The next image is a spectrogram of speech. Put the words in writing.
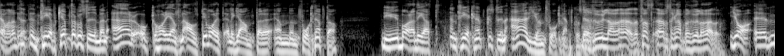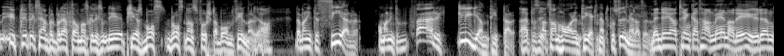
ser man inte. Den, treknäppta kostymen är och har egentligen alltid varit elegantare än den tvåknäppta. Det är ju bara det att en treknäppt kostym är ju en tvåknäppt kostym. Den rullar över. Först översta knappen rullar över. Ja, ett ypperligt exempel på detta om man ska liksom, det är Pierce Bros- Brosnans första Bondfilmer. Ja. Där man inte ser, om man inte verkligen tittar, Nej, att han har en treknäppt kostym hela tiden. Men det jag tänker att han menar det är ju den,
